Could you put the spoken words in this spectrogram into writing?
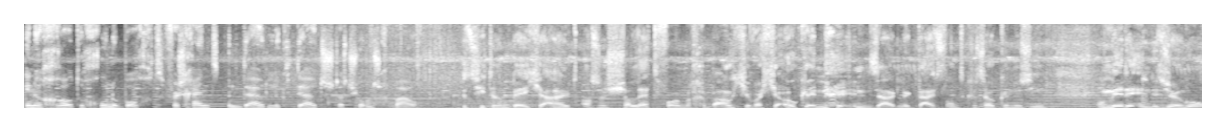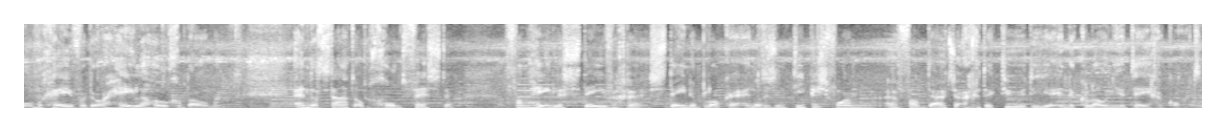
In een grote groene bocht verschijnt een duidelijk Duits stationsgebouw. Het ziet er een beetje uit als een chaletvormig gebouwtje... wat je ook in, in zuidelijk Duitsland zou kunnen zien. Midden in de jungle, omgeven door hele hoge bomen. En dat staat op grondvesten van hele stevige stenen blokken. En dat is een typisch vorm eh, van Duitse architectuur... die je in de koloniën tegenkomt.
